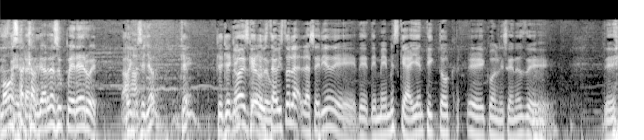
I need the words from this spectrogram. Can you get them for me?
Vamos a cambiar de superhéroe. Ajá. Oye, señor, ¿qué? ¿Qué, qué, No, qué- es que usted W? ha visto la, la serie de, de- de memes que hay en TikTok eh, con escenas de, de-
